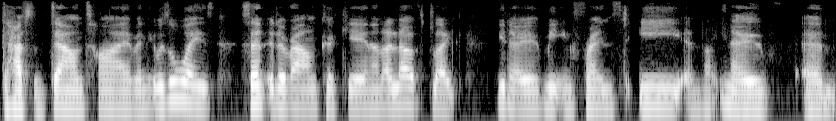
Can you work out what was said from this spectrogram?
to have some downtime and it was always centered around cooking and I loved like you know meeting friends to eat and like you know um,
